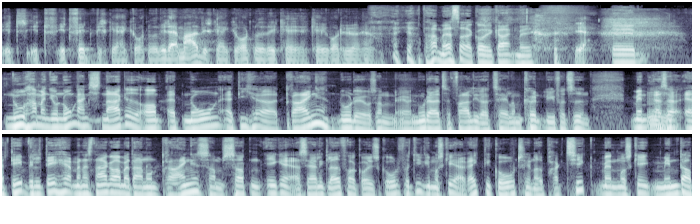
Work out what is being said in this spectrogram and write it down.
et, et, et felt, vi skal have gjort noget ved. Der er meget, vi skal have gjort noget ved, kan, kan jeg godt høre her. ja, der er masser at gå i gang med. ja. Øh, nu har man jo nogle gange snakket om, at nogle af de her drenge, nu er det jo sådan, øh, nu er det altid farligt at tale om køn lige for tiden, men mm. altså, er det, vil det her, man har snakket om, at der er nogle drenge, som sådan ikke er særlig glade for at gå i skole, fordi de måske er rigtig gode til noget praktik, men måske mindre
